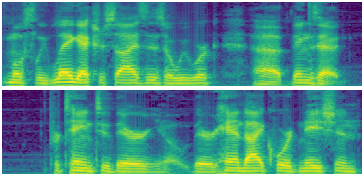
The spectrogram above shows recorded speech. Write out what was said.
mostly leg exercises, or we work uh, things that pertain to their you know their hand-eye coordination,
